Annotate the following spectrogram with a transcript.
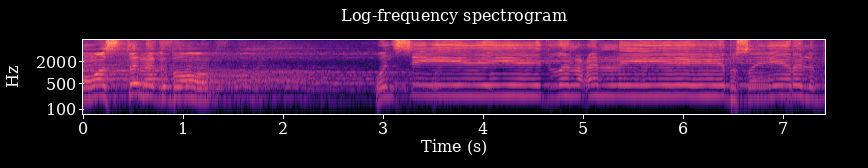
وسط القبور. ونسيت ضلع اللي بصير الباب.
